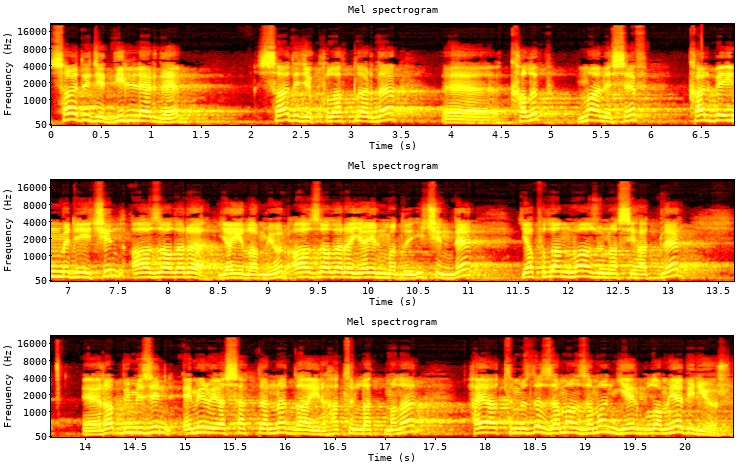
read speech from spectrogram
Sadece dillerde, sadece kulaklarda e, kalıp maalesef kalbe inmediği için azalara yayılamıyor. Azalara yayılmadığı için de yapılan vaaz nasihatler e, Rabbimizin emir ve yasaklarına dair hatırlatmalar hayatımızda zaman zaman yer bulamayabiliyor.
